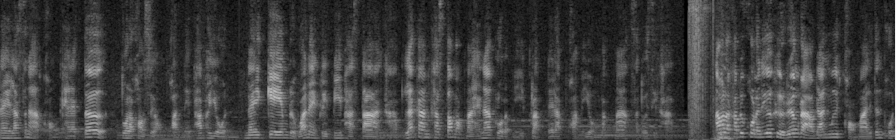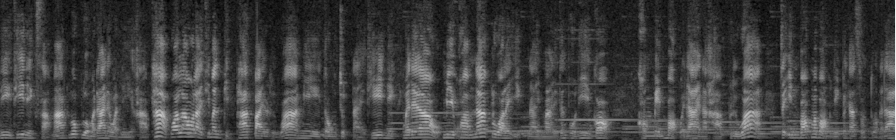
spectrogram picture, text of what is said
ในลักษณะของคาแรคเตอร์ตัวละครสยองขวัญในภาพยนตร์ ในเกมหรือว่าใน Creepy Pasta ครับ และการคัสตอมออกมาให้น่ากลัวแบบนี้กลับได้รับความนิยมมากๆซะด้วยสิครับเอาละครับทุกคนและนี่ก็คือเรื่องราวด้านมืดของ My Little Pony ที่นิกสามารถรวบรวมมาได้ในวันนี้ครับ ถ้าหากว่าเล่าอะไรที่มันผิดพลาดไป หรือว่ามีตรงจุดไหนที่นิกไม่ได้เล่า มีความน่ากลัวอะไรอีกใน My Little Pony ก็ คอมเมนต์บอกไว้ได้นะครับ หรือว่าจะอินบ็อกมาบอกนิกเป็นการส่วนตัวก็ได้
